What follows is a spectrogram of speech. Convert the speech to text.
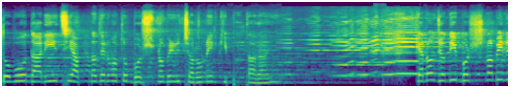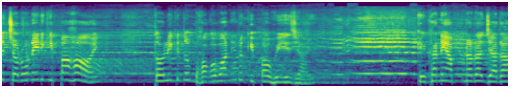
তবুও দাঁড়িয়েছি আপনাদের মতো বৈষ্ণবীর চরণের কৃপা তারাই কেন যদি বৈষ্ণবীর চরণের কৃপা হয় তাহলে কিন্তু ভগবানেরও কৃপা হয়ে যায়। এখানে আপনারা যারা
